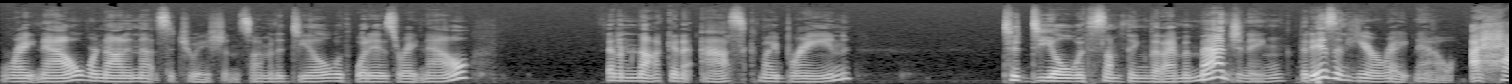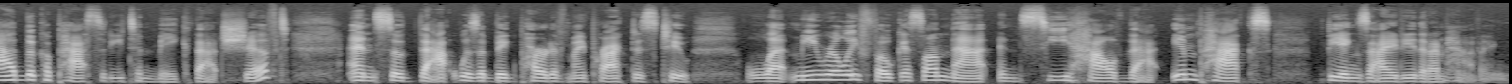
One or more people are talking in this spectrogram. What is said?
Right now, we're not in that situation. So I'm going to deal with what is right now. And I'm not going to ask my brain to deal with something that I'm imagining that isn't here right now. I had the capacity to make that shift. And so that was a big part of my practice too. Let me really focus on that and see how that impacts the anxiety that I'm having.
